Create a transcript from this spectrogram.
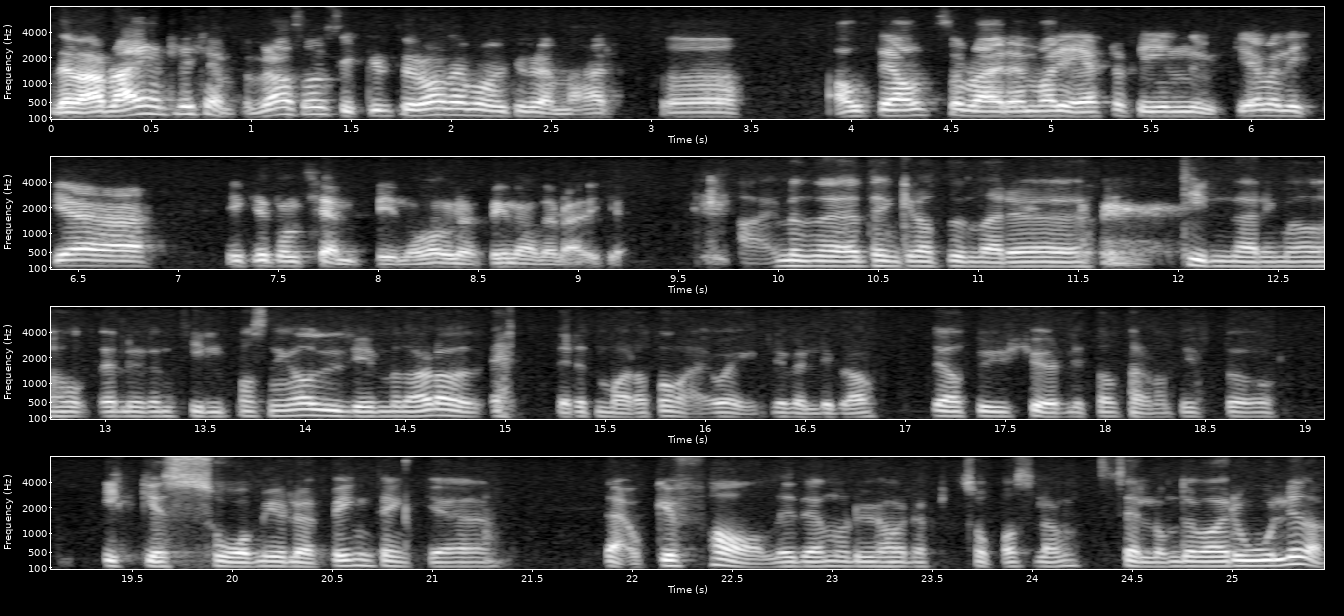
Det ble egentlig kjempebra. Så en sykkeltur òg, det må vi ikke glemme her. Så alt i alt så ble det en variert og fin uke, men ikke, ikke sånn kjempeinnhold av løping. Da. Det ble det ikke. Nei, men jeg tenker at den der tilnæringa, eller den tilpasninga du driver med der, da, etter et maraton, er jo egentlig veldig bra. Det at du kjører litt alternativt og ikke så mye løping, tenker jeg Det er jo ikke farlig det når du har løpt såpass langt, selv om det var rolig, da.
